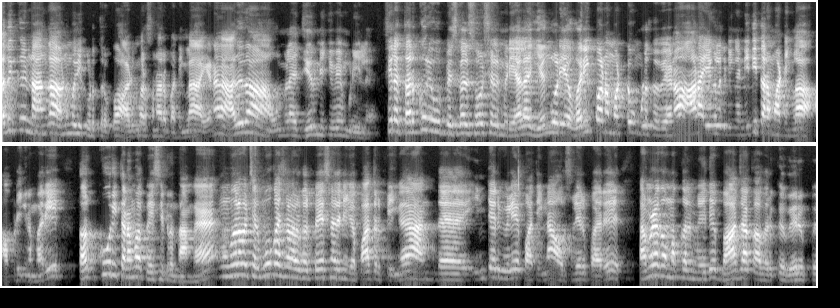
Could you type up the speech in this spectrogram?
அதுக்கு நாங்க அனுமதி கொடுத்துருக்கோம் அப்படி மாதிரி சொன்னாரு பாத்தீங்களா? ஏன்னா அதுதான் உண்மையில ஜீரணிக்கவே முடியல. சில தற்கொலை ஊபிஸ்கள் சோசியல் மீடியால எங்களுடைய வரிப்பணம் மட்டும் உங்களுக்கு வேணும் ஆனா எங்களுக்கு நீங்க நிதி தர மாட்டீங்களா? அப்படிங்கிற மாதிரி தற்கூரித்தனமா பேசிட்டு இருந்தாங்க. முதலமைச்சர் மு க ஸ்டாலின் அவர்கள் பேசினதை நீங்க பாத்திருப்பீங்க அந்த இன்டர்வியூலயே பாத்தீங்கன்னா அவர் சொல்லியிருப்பாரு தமிழக மக்கள் மீது பாஜகவிற்கு வெறுப்பு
